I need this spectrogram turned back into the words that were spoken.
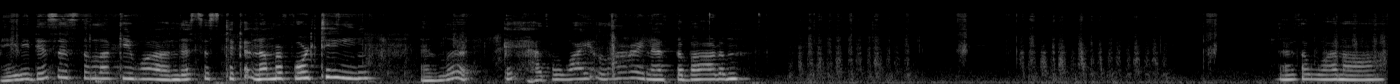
Maybe this is the lucky one. This is ticket number 14. And look, it has a white line at the bottom. There's a one off.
